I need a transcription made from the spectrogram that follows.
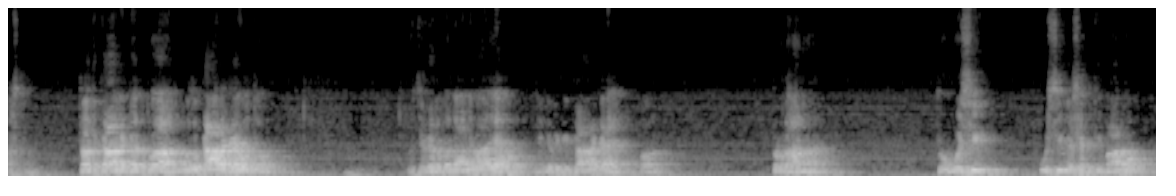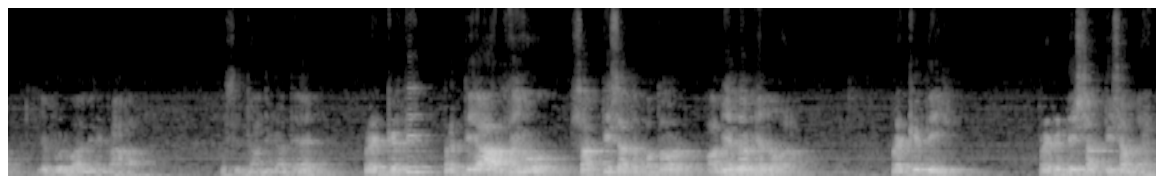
अस्तु तत्कारकत्व वो तो कारक है वो तो। वो जगत बनाने वाले हैं जगत के कारक है और प्रधान आदि तो उसी उसी में शक्ति मानो, ये पूर्वादि ने कहा। तो सिद्धांत कहते हैं, प्रकृति प्रत्यार्थ हो शक्ति शतमतोर अभेदो भेदो प्रकृति प्रकृति शक्ति शब्द है।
